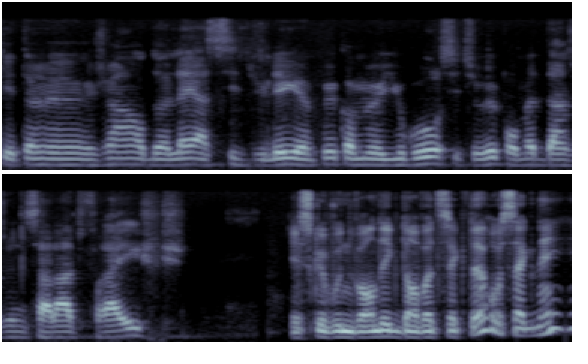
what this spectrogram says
qui est un genre de lait acidulé, un peu comme un yogourt, si tu veux, pour mettre dans une salade fraîche. Est-ce que vous ne vendez que dans votre secteur au Saguenay?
